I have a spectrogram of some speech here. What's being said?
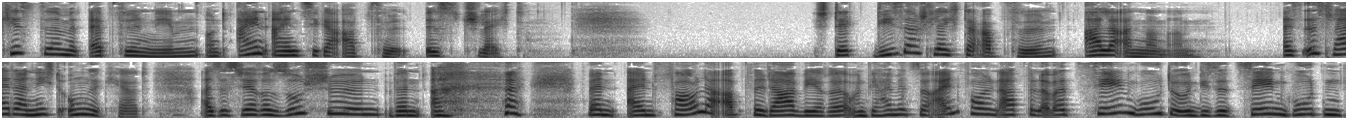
Kiste mit Äpfeln nehmen und ein einziger Apfel ist schlecht, steckt dieser schlechte Apfel alle anderen an. Es ist leider nicht umgekehrt. Also es wäre so schön, wenn, wenn ein fauler Apfel da wäre und wir haben jetzt nur einen faulen Apfel, aber zehn gute und diese zehn guten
